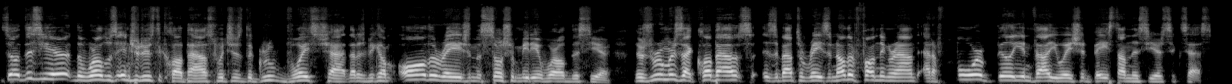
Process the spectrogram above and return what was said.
So this year, the world was introduced to Clubhouse, which is the group voice chat that has become all the rage in the social media world this year. There's rumors that Clubhouse is about to raise another funding round at a four billion valuation based on this year's success.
